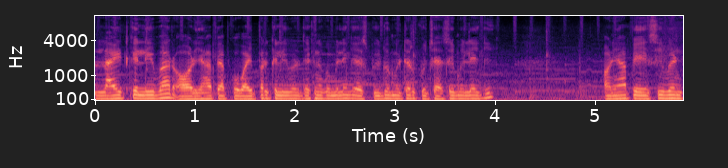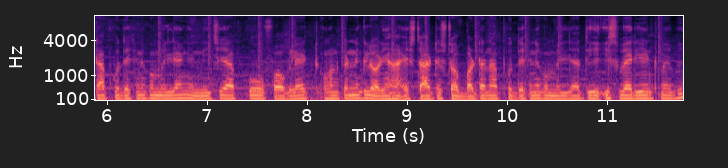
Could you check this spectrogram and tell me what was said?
लाइट के लीवर और यहाँ पे आपको वाइपर के लीवर देखने को मिलेंगे। स्पीडोमीटर कुछ ऐसी मिलेगी। और यहाँ पे एसी वेंट आपको देखने को मिल जाएँगे। नीचे आपको फॉग लाइट ऑन करने के लिए और यहाँ स्टार्ट स्टॉप बटन आपको देखने को मिल जाती है इस वेरिएंट में भी।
